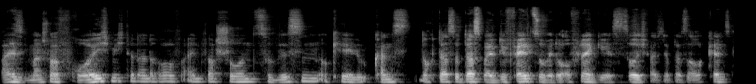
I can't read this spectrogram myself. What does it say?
Weiß ich, manchmal freue ich mich dann darauf, einfach schon zu wissen, okay, du kannst noch das und das, weil dir fällt so, wenn du offline gehst, so, ich weiß nicht, ob du das auch kennst,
